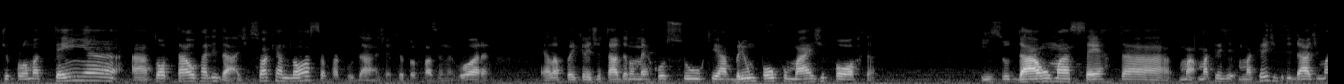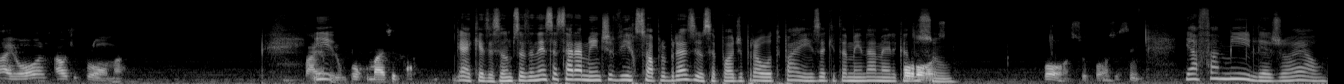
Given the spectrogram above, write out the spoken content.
diploma tenha a total validade. Só que a nossa faculdade, a que eu estou fazendo agora, ela foi acreditada no Mercosul, que abriu um pouco mais de porta. Isso dá uma certa, uma, uma credi- uma credibilidade maior ao diploma. Vai E- abrir um pouco mais de porta. É, quer dizer, você não precisa necessariamente vir só para o Brasil, você pode ir para outro país aqui também da América do Posso. Sul. Posso, posso sim. E a família, Joel?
